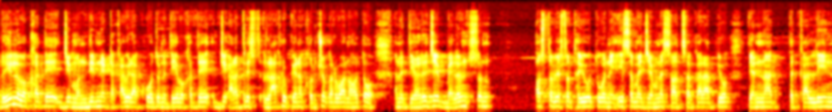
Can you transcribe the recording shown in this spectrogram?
રેલ વખતે જે મંદિરને ટકાવી રાખવું હતું ને તે વખતે જે આડત્રીસ લાખ રૂપિયાનો ખર્ચો કરવાનો હતો અને ત્યારે જે બેલેન્સ અસ્તવ્યસ્ત થયું હતું અને એ સમયે જેમણે સાથ સહકાર આપ્યો તેમના તત્કાલીન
